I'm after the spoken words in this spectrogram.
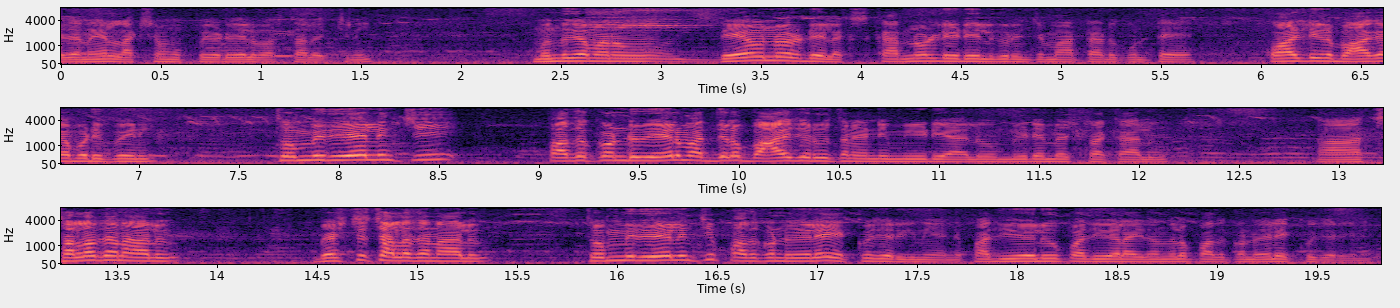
ఏదైనా లక్ష ముప్పై ఏడు వేల బస్తాలు వచ్చినాయి. ముందుగా మనం దేవనూరు డీలక్స్ కర్నూలు డీడీల గురించి మాట్లాడుకుంటే క్వాలిటీలు బాగా పడిపోయినాయి. తొమ్మిది వేల నుంచి పదకొండు వేల మధ్యలో బాగా జరుగుతున్నాయండి మీడియాలు మీడియం బెస్ట్ రకాలు. చల్లదనాలు బెస్ట్ చల్లదనాలు తొమ్మిది వేల నుంచి పదకొండు వేలే ఎక్కువ జరిగినాయండి. పదివేలు పదివేల ఐదు వందలు పదకొండు వేలు ఎక్కువ జరిగినాయి.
